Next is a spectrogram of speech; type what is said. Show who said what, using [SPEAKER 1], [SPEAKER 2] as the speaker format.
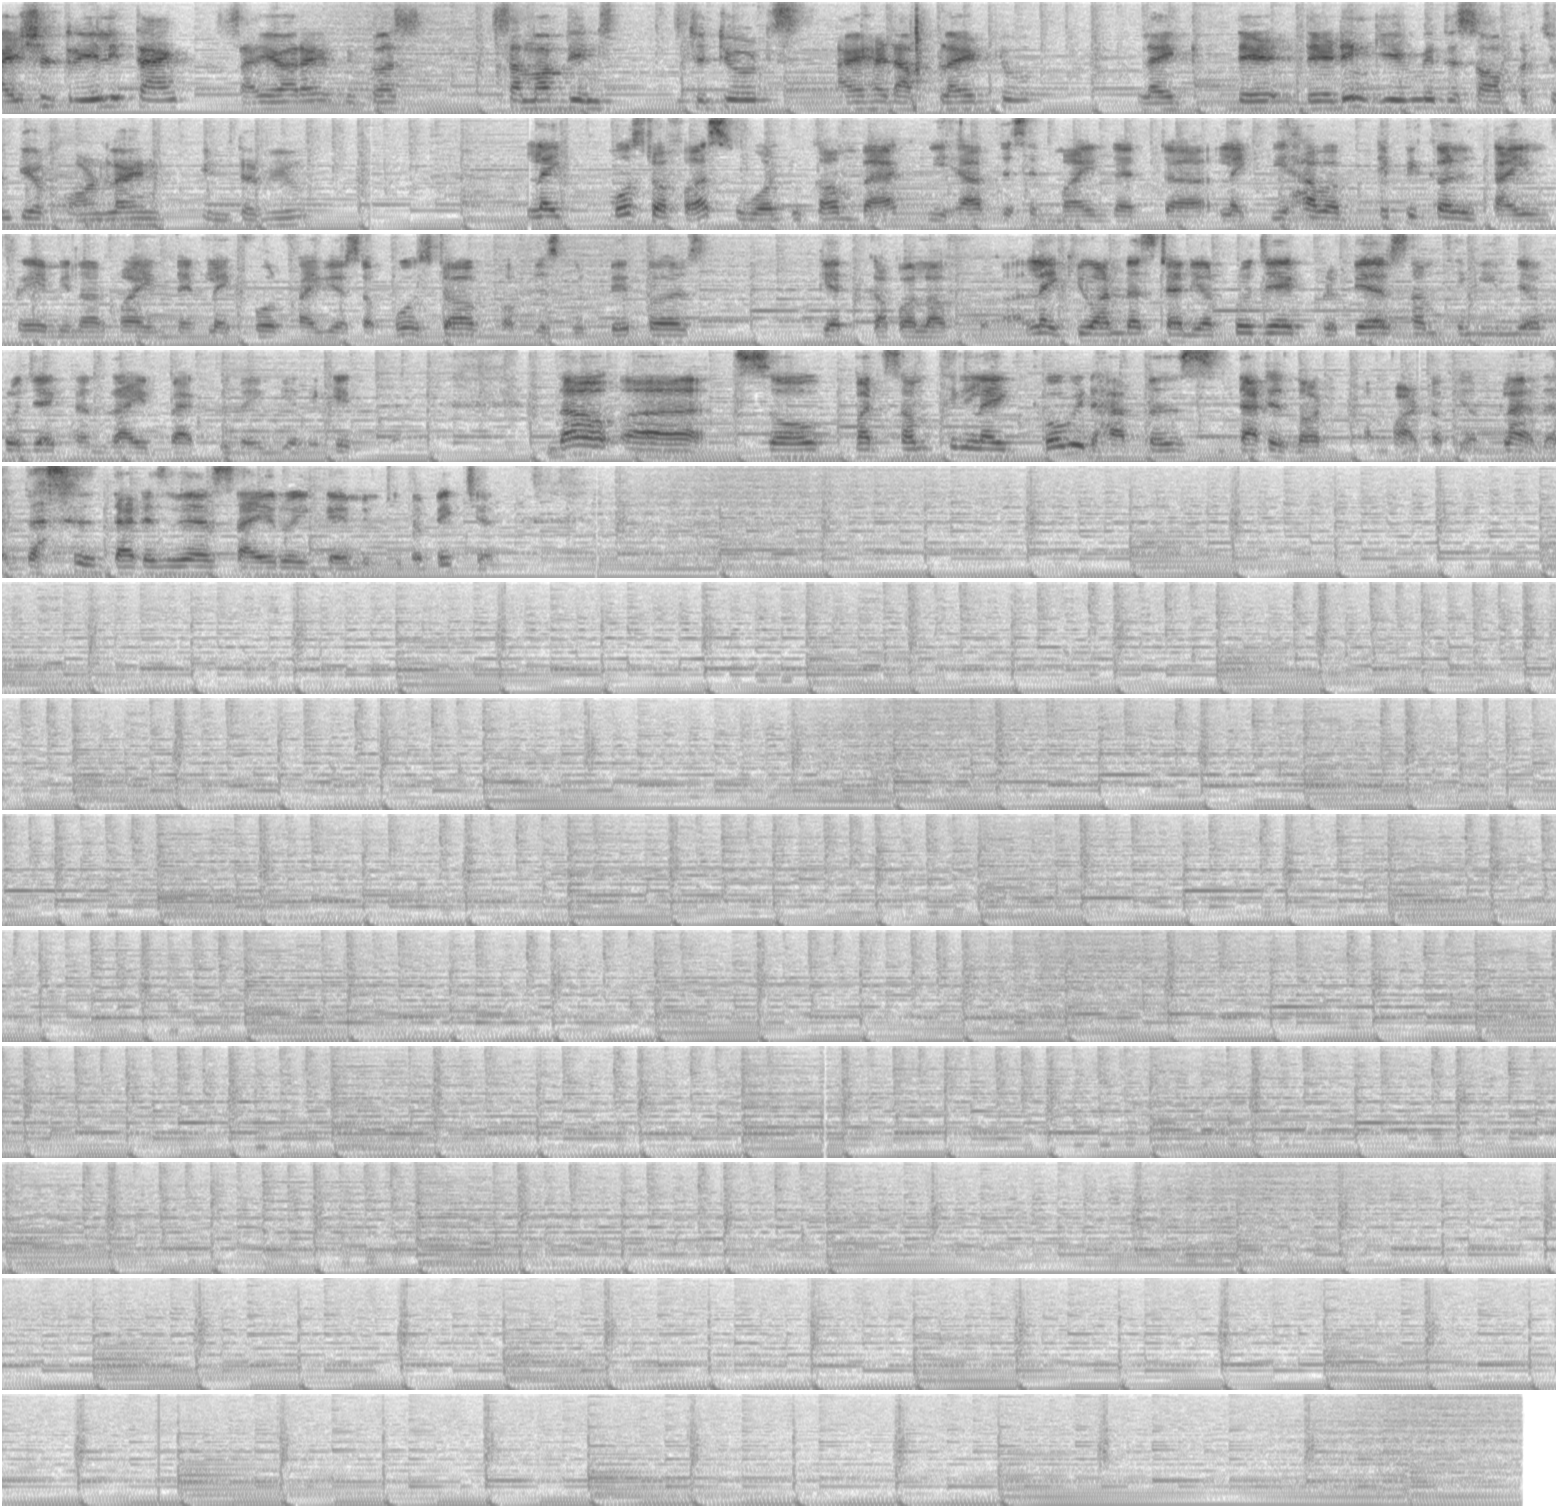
[SPEAKER 1] I should really thank SciROI because some of the institutes I had applied to, like they, they didn't give me this opportunity of online interview.
[SPEAKER 2] Like most of us who want to come back, we have this in mind that uh, like we have a typical time frame in our mind that like four or five years of postdoc, publish good papers, get couple of uh, like you understand your project, prepare something in your project, and write back to the Indian Academy now uh, so but something like covid happens that is not a part of your plan. And that's that is where SciROI came into the picture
